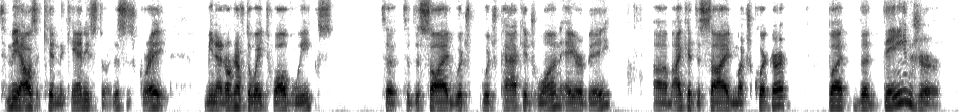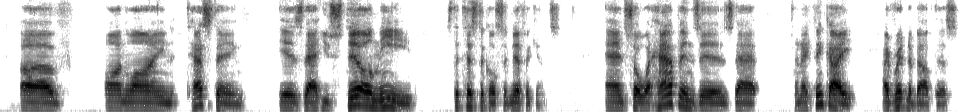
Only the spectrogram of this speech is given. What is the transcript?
to me, I was a kid in a candy store. This is great. I mean, I don't have to wait 12 weeks to, to decide which, which package one, A or B. Um, I could decide much quicker. But the danger of online testing is that you still need statistical significance. And so what happens is that, and I think I, I've written about this,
